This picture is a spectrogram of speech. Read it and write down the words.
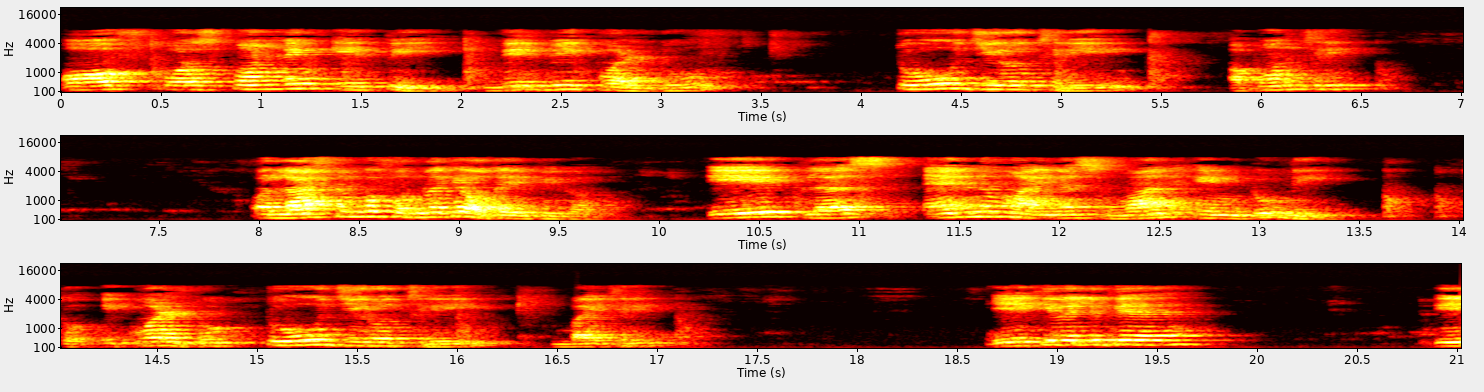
of corresponding AP will be equal to 203 upon three और लास्ट टर्म का फॉर्मूला क्या होता है एपी का? A plus n minus one into D तो equal to two zero three by three A की वैल्यू क्या है? ए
